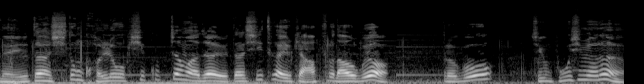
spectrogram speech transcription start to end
네, 일단 시동 걸려고 키 꼽자마자 일단 시트가 이렇게 앞으로 나오고요. 그리고 지금 보시면은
